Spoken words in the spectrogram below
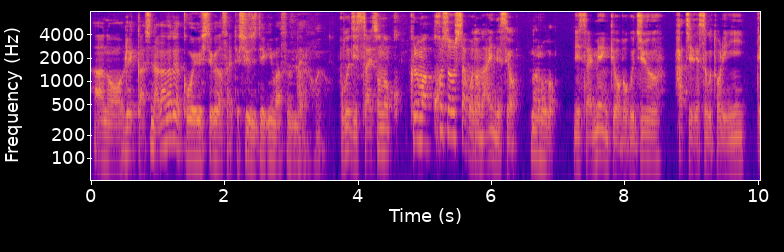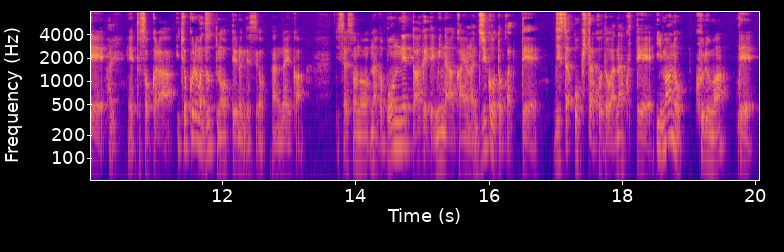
あの、劣化しながらではこういうしてくださいって指示できますんで。僕実際そのこ車故障したことないんですよ。なるほど。実際免許を僕18ですぐ取りに行って、はいえっと、そこから、一応車ずっと乗ってるんですよ。何台か。実際その、なんかボンネット開けて見なあかんような事故とかって、実際起きたことがなくて、今の車って、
